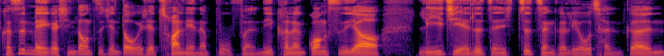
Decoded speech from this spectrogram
可是每个行动之间都有一些串联的部分，你可能光是要理解这整这整个流程跟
